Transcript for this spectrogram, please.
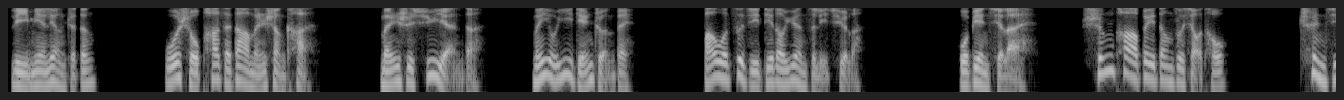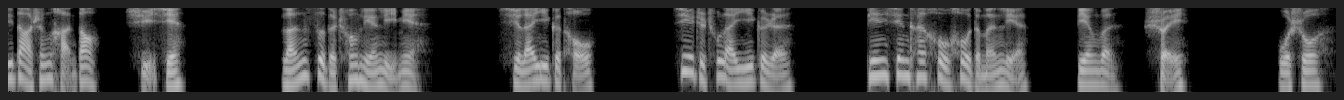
里面亮着灯。我手趴在大门上看，门是虚掩的，没有一点准备，把我自己跌到院子里去了。我便起来，生怕被当作小偷，趁机大声喊道：“许仙！”蓝色的窗帘里面起来一个头，接着出来一个人，边掀开厚厚的门帘，边问：“谁？”我说：“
